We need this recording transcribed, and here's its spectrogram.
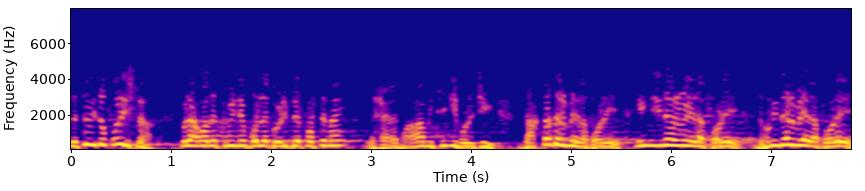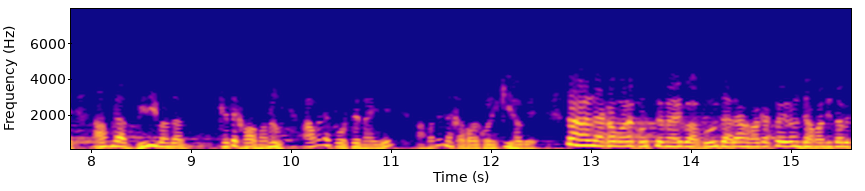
তো তুই তো পড়িস না। বলে, আমাদের, তুমি যে বললে গরিবদের পড়তে নাই? হ্যাঁ মা, আমি ঠিকই বলেছি। ডাক্তারদের মেয়েরা পড়ে, ইঞ্জিনিয়ার মেয়েরা পড়ে, ধনীদের মেয়েরা পড়ে, আমরা বিড়ি বাঁধা খেতে খাওয়া মানুষ, আমাদের পড়তে নাই রে। আমাদের লেখাপড়া করে কি হবে? তার লেখাপড়া করতে নাই বাবু, তাহলে আমাকে একটা এরকম জামা দিতে হবে।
